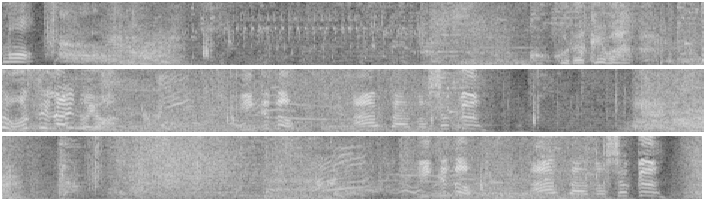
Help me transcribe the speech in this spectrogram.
もここだけは通せないのよ。行くぞ。アーサーの諸君。行くぞ。アーサーの諸君。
